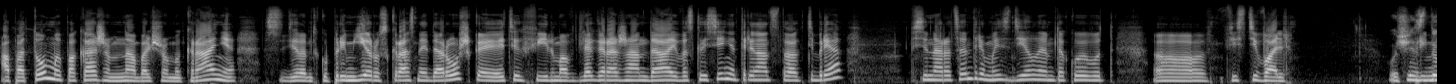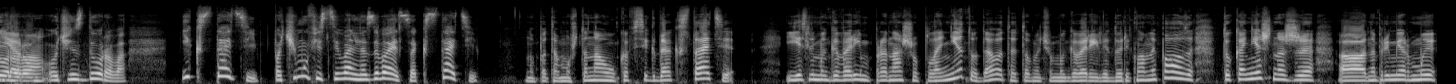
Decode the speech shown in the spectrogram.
А потом мы покажем на большом экране, сделаем такую премьеру с красной дорожкой этих фильмов для горожан. Да, и в воскресенье 13 октября в Синара-центре мы сделаем такой вот э, фестиваль очень премьеру. здорово, очень здорово. И, кстати, почему фестиваль называется «Кстати»? Ну, потому что наука всегда кстати. И если мы говорим про нашу планету, да, вот о том, о чем мы говорили до рекламной паузы, то, конечно же, а, например, мы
